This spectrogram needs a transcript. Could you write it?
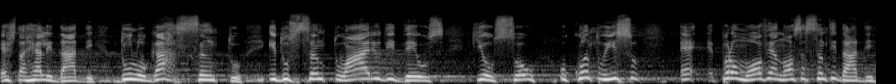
esta realidade do lugar santo e do santuário de Deus que eu sou, o quanto isso é, promove a nossa santidade.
